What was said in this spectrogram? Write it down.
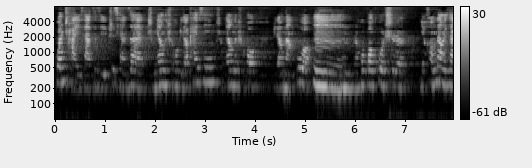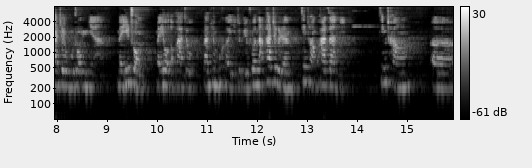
观察一下自己之前在什么样的时候比较开心，什么样的时候。比较难过，嗯，然后包括是你衡量一下这五种语言，每一种没有的话就完全不可以。就比如说，哪怕这个人经常夸赞你，经常呃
